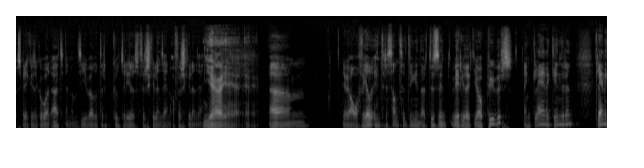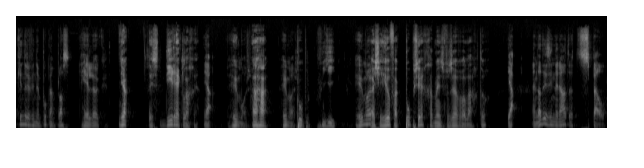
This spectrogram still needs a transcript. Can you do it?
spreken ze gewoon uit. En dan zie je wel dat er culturele verschillen zijn of verschillen zijn. Ja, ja, ja. ja, ja. Um, ja, al veel interessante dingen daartussen weer gezegd. Jouw pubers en kleine kinderen. Kleine kinderen vinden poep en plas heel leuk. Ja, dus direct lachen. Ja, humor. Haha, Humor. poep. Humor. Als je heel vaak poep zegt, gaat mensen vanzelf wel lachen, toch? Ja, en dat is inderdaad het spel.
